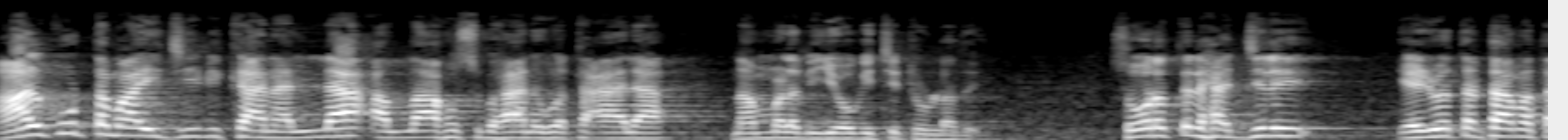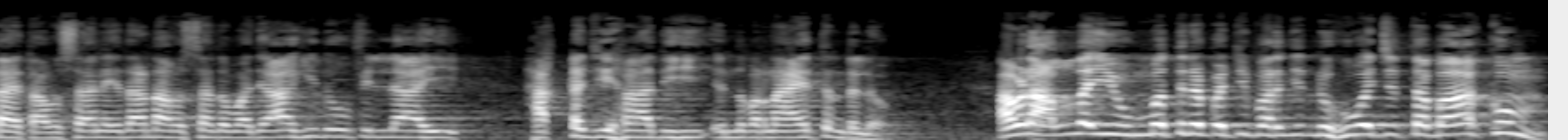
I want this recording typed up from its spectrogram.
ആൾക്കൂട്ടമായി ജീവിക്കാനല്ല അള്ളാഹു സുബാനുഹ താല നമ്മളെ നിയോഗിച്ചിട്ടുള്ളത്. സൂറത്തുൽ ഹജ്ജിൽ എഴുപത്തെട്ടാമത്തായത് അവസാനം ഏതാണ്ട് അവസാനത്തെ വജാഹിദു ഫില്ലാഹി ഹക്ക ജിഹാദിഹി എന്ന് പറഞ്ഞ ആയത്തുണ്ടല്ലോ. അവിടെ അല്ല ഈ ഉമ്മത്തിനെ പറ്റി പറഞ്ഞിട്ടുണ്ട് ഹുവജ് തബാക്കും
